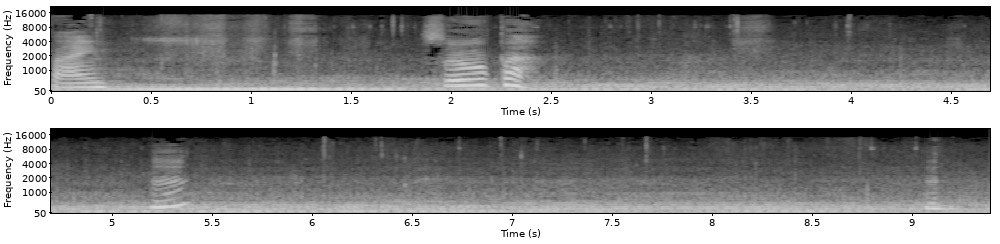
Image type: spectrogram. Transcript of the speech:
Fine. Super. Hmm? hmm.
